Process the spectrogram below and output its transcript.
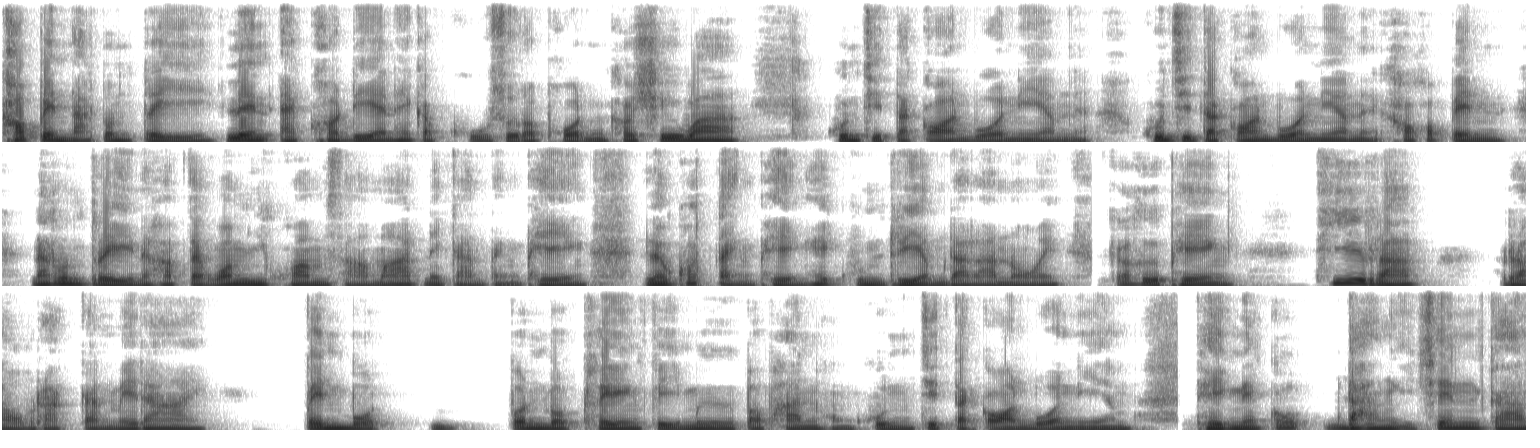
เขาเป็นนักดนตรีเล่นแอคคอร์เดียนให้กับครูสุรพลเขาชื่อว่าคุณจิตกรบัวเนียมเนี่ยคุณจิตกรบัวเนียมเนี่ยเขาก็เป็นนักดนตรีนะครับ แต่ว่ามีความสามารถในการแต่งเพลง แล้วก็แต่งเพลงให้คุณเรียมดาราน้อย ก็คือเพลงที่รักเรารักกันไม่ได้ เป็นบทบนบทเพลงฝีมือประพันธ์ของคุณจิตกรบัวเนียม เพลงเนี้ยก็ดังอีกเช่นกัน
